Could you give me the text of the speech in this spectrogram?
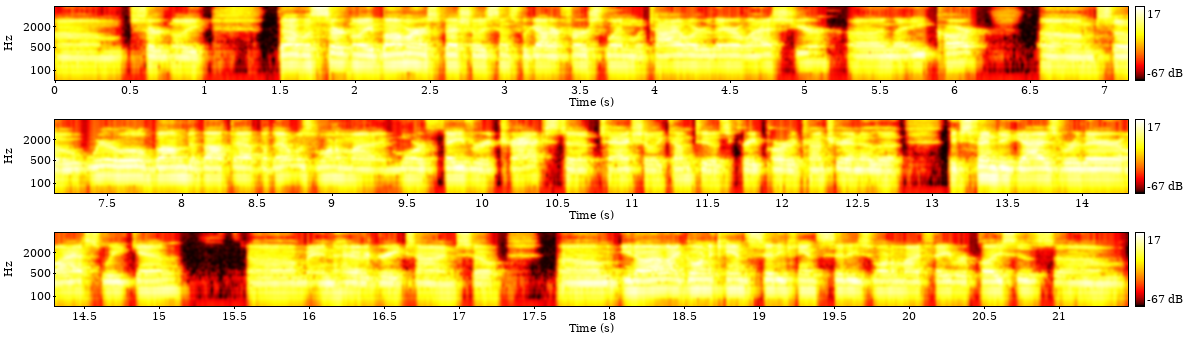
Um, certainly, that was certainly a bummer, especially since we got our first win with Tyler there last year uh, in the eight car. Um, so we are a little bummed about that, but that was one of my more favorite tracks to, to actually come to. It's a great part of the country. I know the Xfinity guys were there last weekend um, and had a great time. So, um, you know, I like going to Kansas City. Kansas City is one of my favorite places. Um,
